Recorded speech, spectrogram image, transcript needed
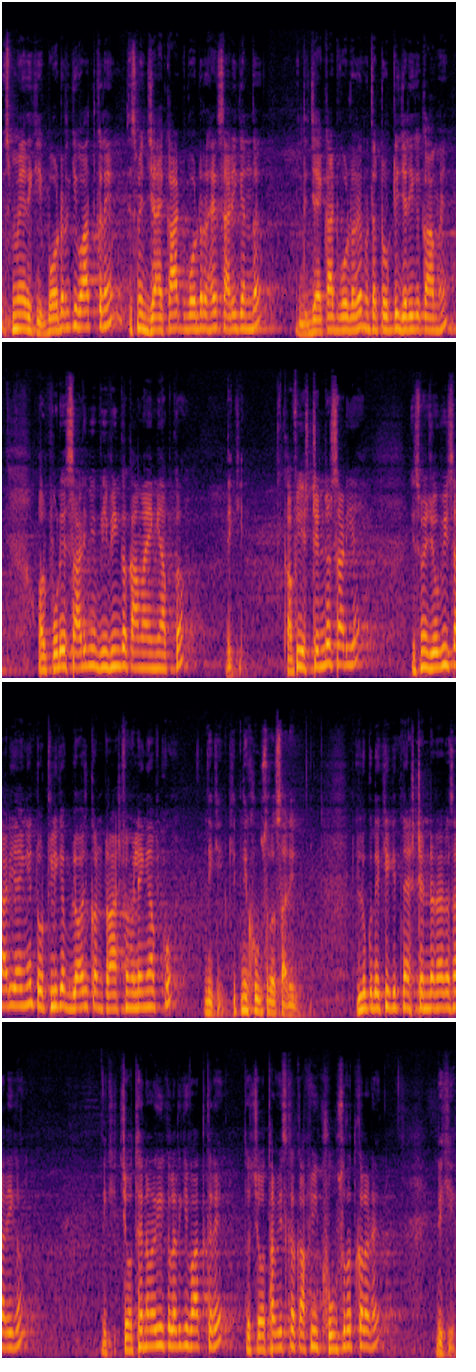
इसमें देखिए बॉर्डर की बात करें तो इसमें जयकाट बॉर्डर है साड़ी के अंदर। जयकाट बॉर्डर है मतलब टोटली जरी का काम है। और पूरे साड़ी में वीविंग का काम आएँगे आपका। देखिए, काफ़ी स्टैंडर्ड साड़ी है। इसमें जो भी साड़ी आएँगे टोटली के ब्लाउज कंट्रास्ट में मिलेंगे आपको। देखिए, कितनी खूबसूरत साड़ी। लुक देखिए, कितना स्टैंडर्ड है साड़ी का। देखिए, चौथे नंबर की कलर की बात करें तो चौथा भी इसका काफ़ी खूबसूरत कलर है। देखिए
